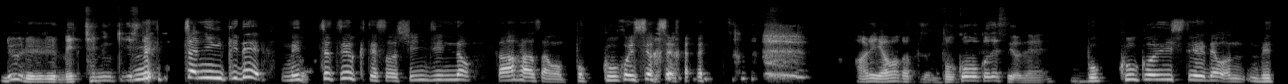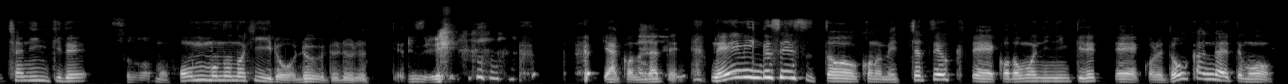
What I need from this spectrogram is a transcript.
ルルルめっちゃ人気でしためっよ。ちゃ人気で、めっちゃ強くて、その新人の川原さんをボッコボコにしてましたからね。あれやばかったです。ボコボコですよね。ボッコボコにして、でもめっちゃ人気で、そもう本物のヒーロー、ルールルルっていうう。ルですールル いや、このだって、ネーミングセンスと、このめっちゃ強くて子供に人気でって、これどう考えても、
